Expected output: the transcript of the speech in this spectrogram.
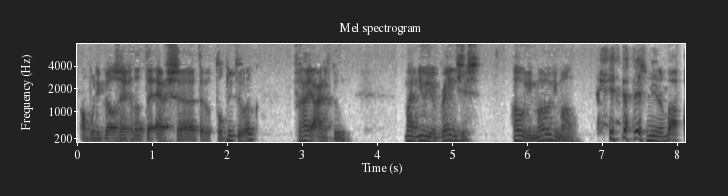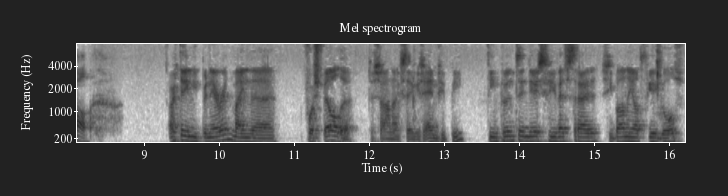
Al moet ik wel zeggen dat de F's t- tot nu toe ook vrij aardig doen. Maar New York Rangers, holy moly man. Ja, dat is niet normaal. Artemi Panarin, mijn voorspelde, tussen aanhalingstekens, MVP. 10 punten in de eerste vier wedstrijden. Sibani had vier goals.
